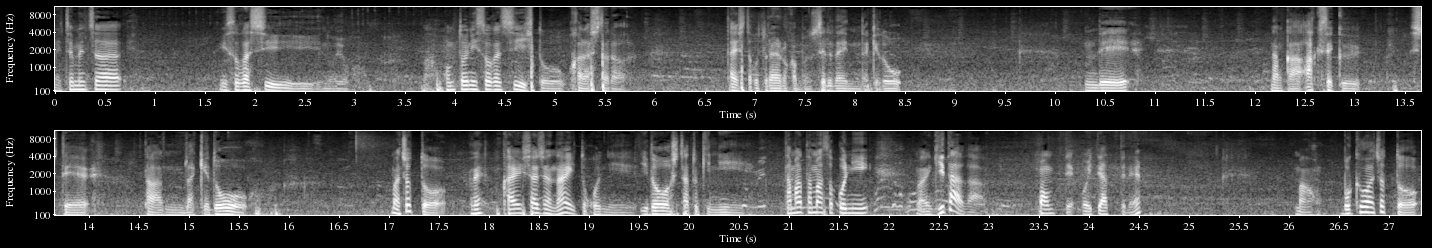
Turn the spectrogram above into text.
めちゃめちゃ忙しいのよ。まあ本当に忙しい人からしたら大したことないのかもしれないんだけどでなんかアクセクしてたんだけどまあちょっとね会社じゃないとこに移動した時にたまたまそこに、まあ、ギターがポンって置いてあってね。まあ僕はちょっと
